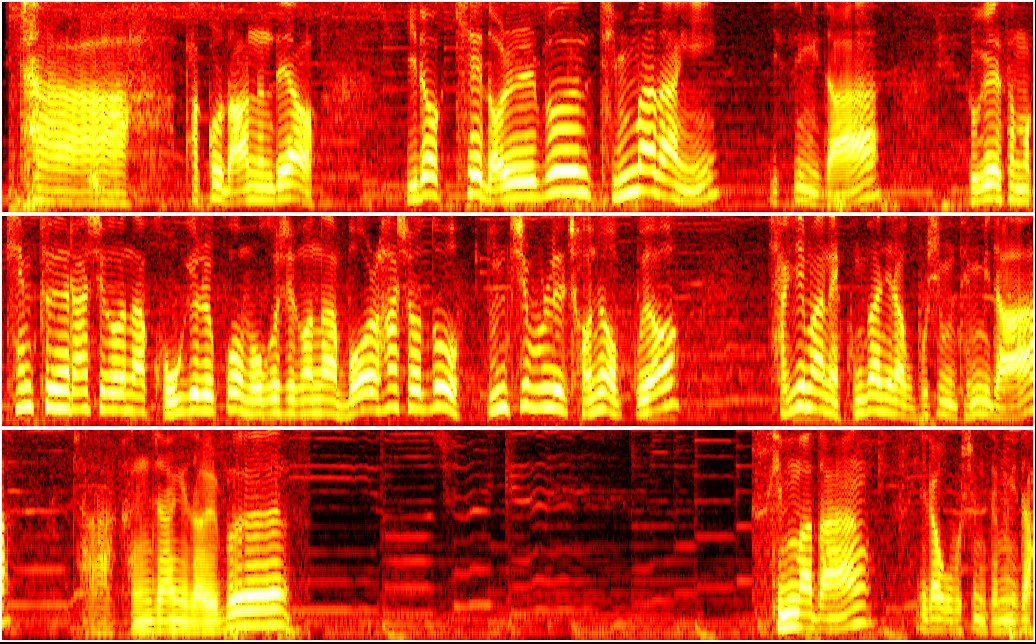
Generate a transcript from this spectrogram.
자, 밖으로 나왔는데요. 이렇게 넓은 뒷마당이 있습니다. 여기에서 뭐 캠핑을 하시거나 고기를 구워 먹으시거나 뭘 하셔도 눈치 볼 일 전혀 없고요. 자기만의 공간이라고 보시면 됩니다. 자, 굉장히 넓은 뒷마당이라고 보시면 됩니다.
